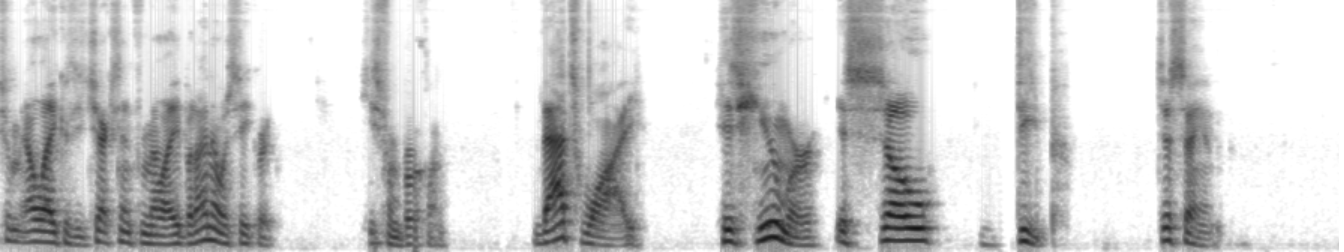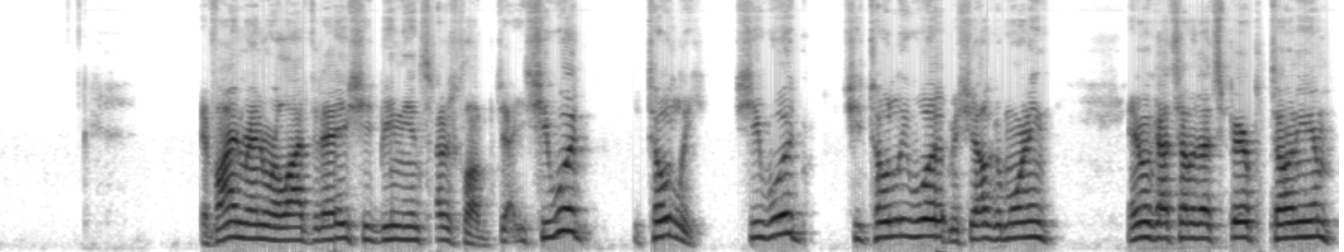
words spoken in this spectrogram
from LA because he checks in from LA, but I know a secret. He's from Brooklyn. That's why his humor is so deep. Just saying. If Ayn Rand were alive today, she'd be in the Insiders Club. She would totally. She would. She totally would. Michelle, good morning. Anyone got some of that spare plutonium?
